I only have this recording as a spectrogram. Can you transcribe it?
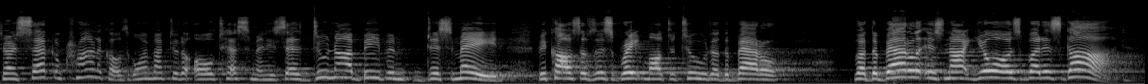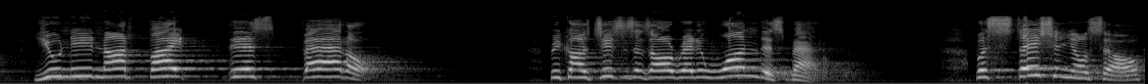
So in Second Chronicles, going back to the Old Testament, he says, Do not be dismayed because of this great multitude of the battle. But the battle is not yours, but it's God. You need not fight this battle because Jesus has already won this battle. But station yourself,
